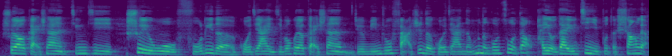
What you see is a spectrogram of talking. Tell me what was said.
说要改善经济、税务、福利的国家，以及包括要改善这个民主法治的国家能不能够做到，还有待于进一步的商量。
